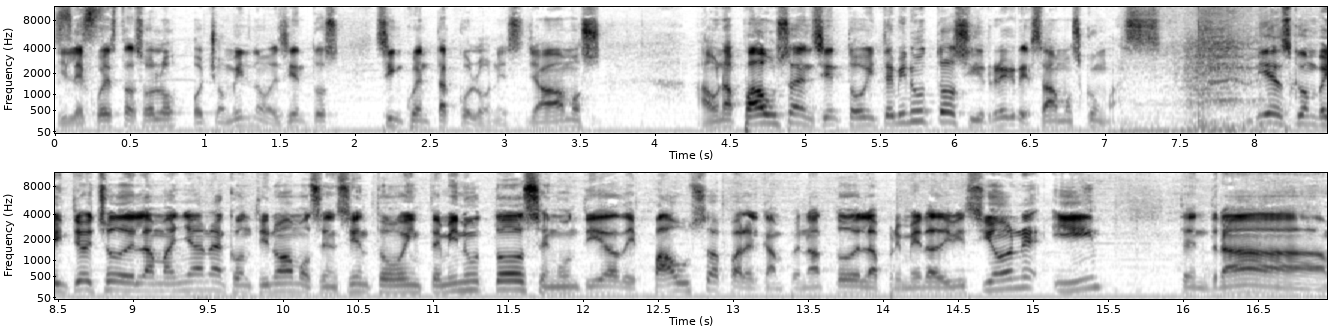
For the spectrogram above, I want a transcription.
Y le cuesta solo 8.950 colones. Ya vamos a una pausa en 120 minutos y regresamos con más. 10 con 28 de la mañana, continuamos en 120 minutos en un día de pausa para el campeonato de la primera división y tendrá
